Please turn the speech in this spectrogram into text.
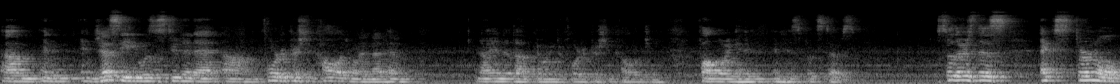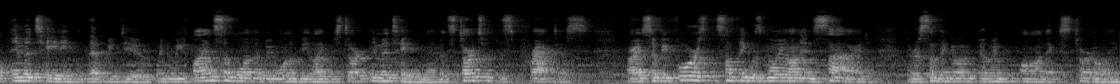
Um, and, and Jesse was a student at um, Florida Christian College when I met him. And I ended up going to Florida Christian College and following in, in his footsteps. So there's this external imitating that we do. When we find someone that we want to be like, we start imitating them. It starts with this practice. All right, so before something was going on inside, there was something going, going on externally.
